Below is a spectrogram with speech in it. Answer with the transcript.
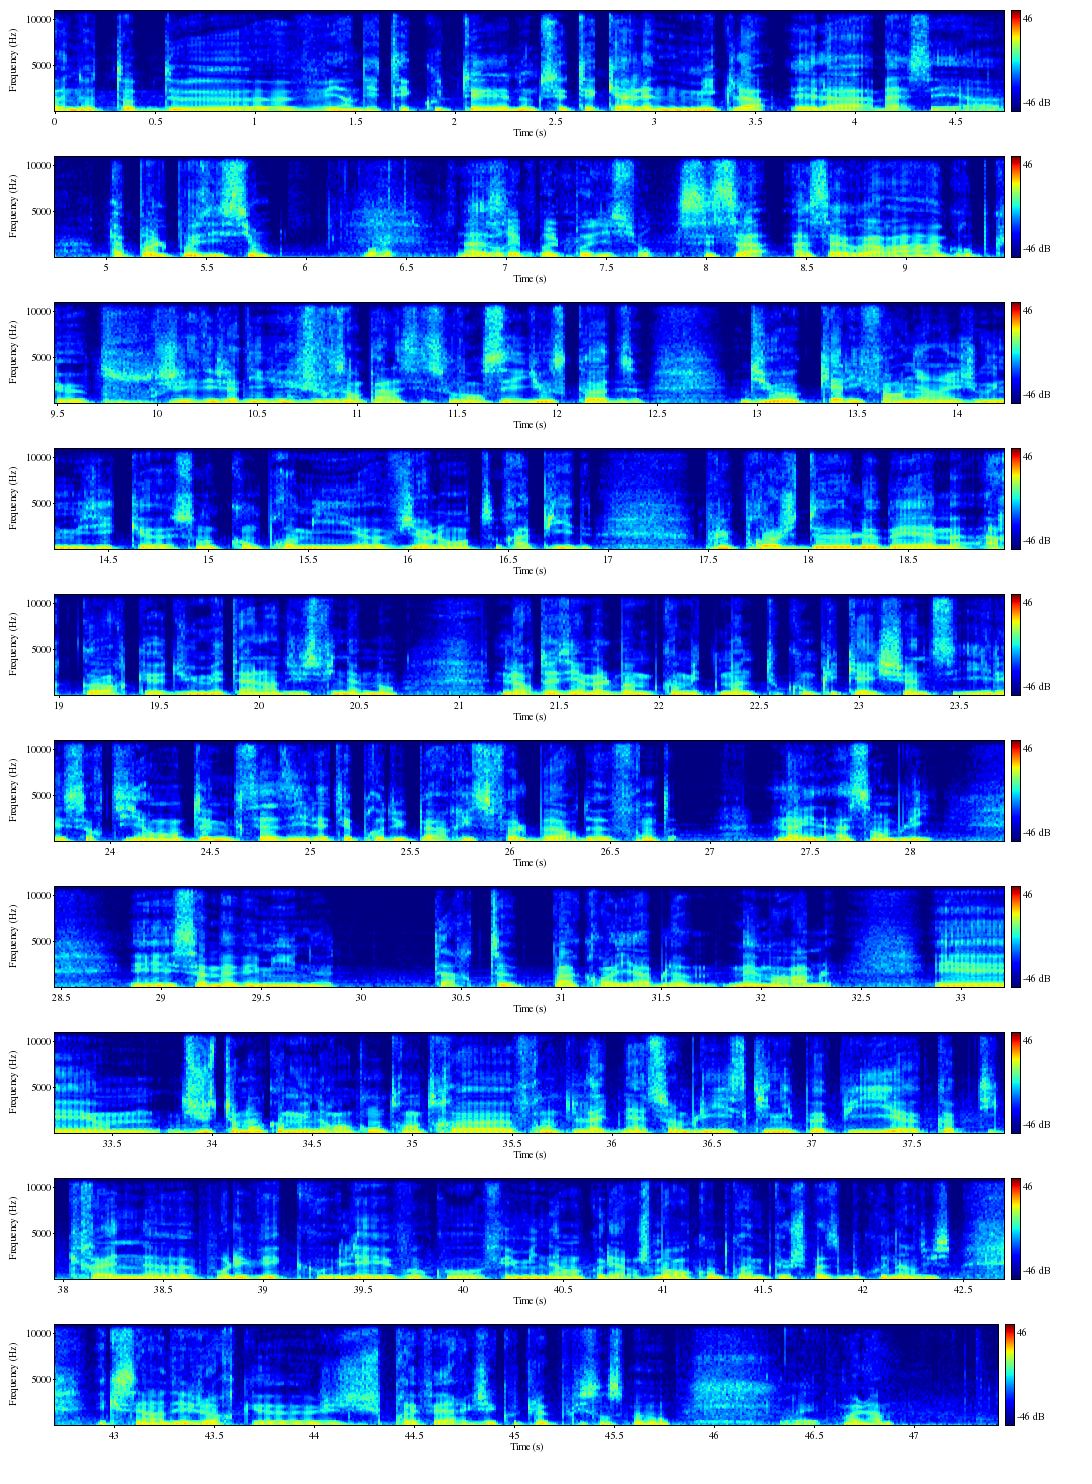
Alors, euh, notre top 2 euh, vient d'être écouté, donc c'était Kalen Mikla, et là, bah, c'est euh, la pole position. Ouais, la Ah, vraie pole position. C'est ça, à savoir un groupe que pff, je l'ai déjà dit, je vous en parle assez souvent, c'est Use Codes, duo californien. Ils jouent une musique sans compromis, violente, rapide, plus proche de l'EBM hardcore que du metal indus finalement. Leur deuxième album Commitment to Complications, il est sorti en 2016. Il a été produit par Rhys Fulber de Frontline Assembly et ça m'avait mis une tarte pas croyable, mémorable. Et euh, justement, comme une rencontre entre euh, Frontline Assembly, Skinny Puppy, euh, Coptic Crane pour les, véco- les vocaux féminins en colère, je me rends compte quand même que je passe beaucoup d'Indus et que c'est un des genres que je préfère et que j'écoute le plus en ce moment. Ouais. Voilà.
